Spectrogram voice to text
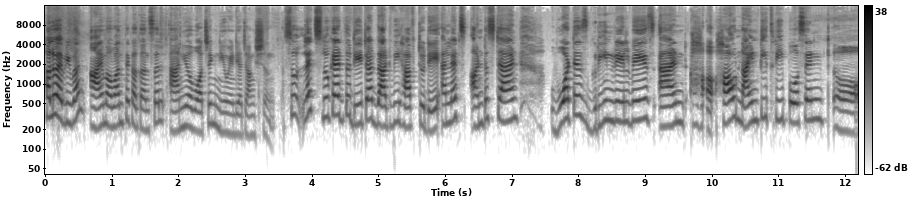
Hello everyone, I am Avantika Kansal and you are watching New India Junction. So let's look at the data that we have today and let's understand what is green railways and how 93% uh,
